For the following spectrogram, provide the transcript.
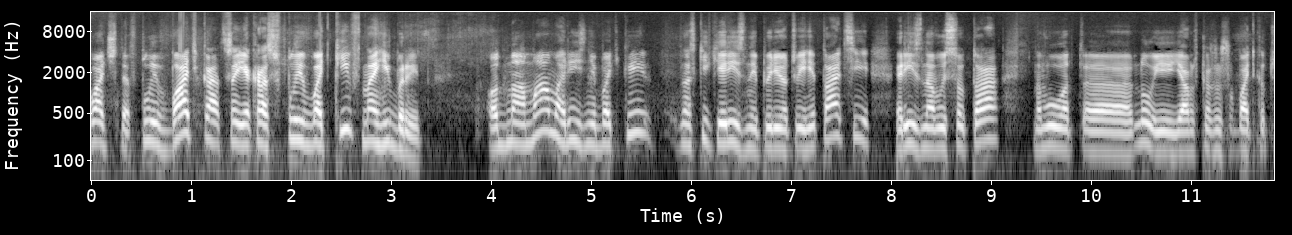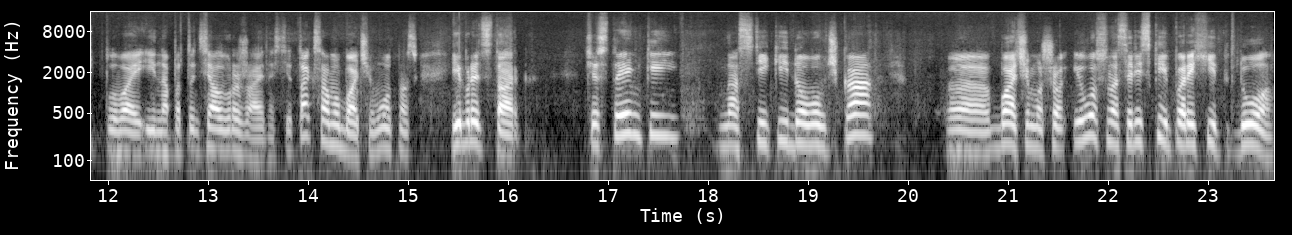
Бачите, вплив батька це якраз вплив батьків на гібрид. Одна мама, різні батьки, наскільки різний період вегетації, різна висота. От, е, ну і я вам скажу, що батько тут впливає і на потенціал врожайності. Так само бачимо, от у нас гібрид Старк. Чистенький, у нас стійкий до вовчка. Е, бачимо, що і ось у нас різкий перехід до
